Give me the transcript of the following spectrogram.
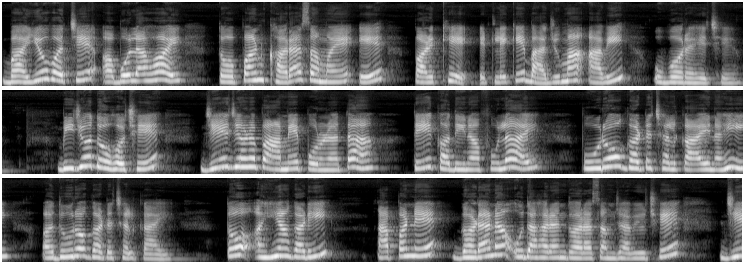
ભાઈઓ વચ્ચે અબોલા હોય, તો પણ ખરા સમયે એ પડખે, એટલે કે બાજુમાં આવી ઊભો રહે છે. બીજો દોહો છે, જે જણ પામે પૂર્ણતા, તે કદી ન ફૂલાય, પૂરો ઘટ છલકાય નહીં, અધૂરો ઘટ છલકાય. તો અહીંયા ઘડી આપણને ઘડાના ઉદાહરણ દ્વારા સમજાવ્યું છે, જે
